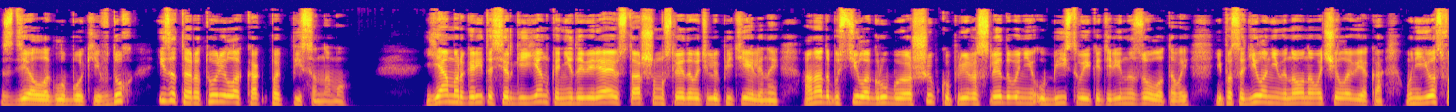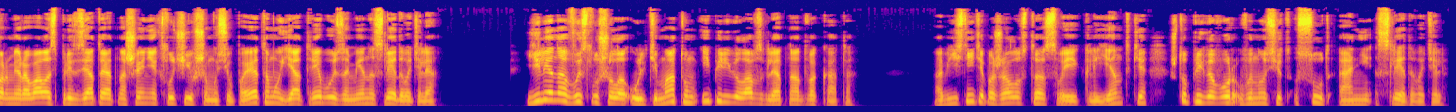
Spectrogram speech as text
Сделала глубокий вдох и затараторила как по писанному. Я, Маргарита Сергеенко, не доверяю старшему следователю Петелиной. Она допустила грубую ошибку при расследовании убийства Екатерины Золотовой и посадила невиновного человека. У нее сформировалось предвзятое отношение к случившемуся, поэтому я требую замены следователя. Елена выслушала ультиматум и перевела взгляд на адвоката. Объясните, пожалуйста, своей клиентке, что приговор выносит суд, а не следователь.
